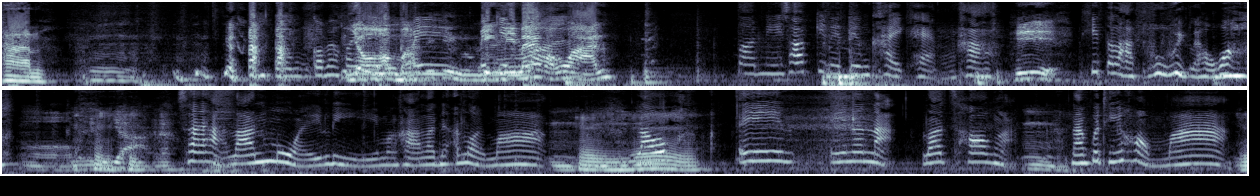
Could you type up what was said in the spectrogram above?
ผ่าน อืม ก็ไม่ค่อยยอมเหรอไม่กินดีไหมของหวาน ตอนนี้ชอบกินไอติมไข่แข็งค่ะ ที่ที่ตลาดภูอีกแล้วว่ะอ๋อมันมีทุกอย่างนะใช่ค่ะร้านหมวยหลีมั้งคะร้านนี้อร่อยมากอืมแล้วไอ้ไอ้นั่นอะลอดช่องอะอืมน้ำกะทิหอมมากอื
